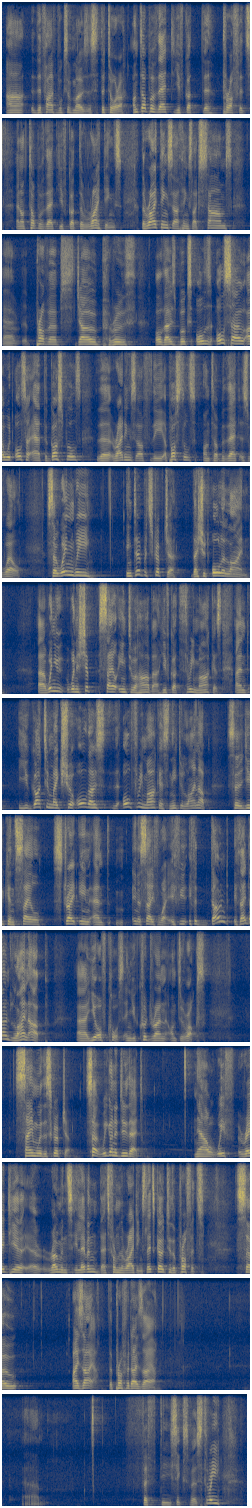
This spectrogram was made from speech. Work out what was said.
are the five books of Moses, the Torah. On top of that, you've got the prophets, and on top of that, you've got the writings. The writings are things like Psalms, uh, Proverbs, Job, Ruth, all those books. Also, I would also add the Gospels, the writings of the apostles on top of that as well. So when we interpret Scripture, they should all align. Uh, when, you, when a ship sail into a harbor, you've got three markers, and you've got to make sure all those, all three markers need to line up so that you can sail straight in and in a safe way. If, you, if, it don't, if they don't line up, uh, you're off course and you could run onto rocks. Same with the scripture. So we're going to do that. Now, we've read here uh, Romans 11, that's from the writings. Let's go to the prophets. So, Isaiah, the prophet Isaiah. Um, 56, verse 3.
